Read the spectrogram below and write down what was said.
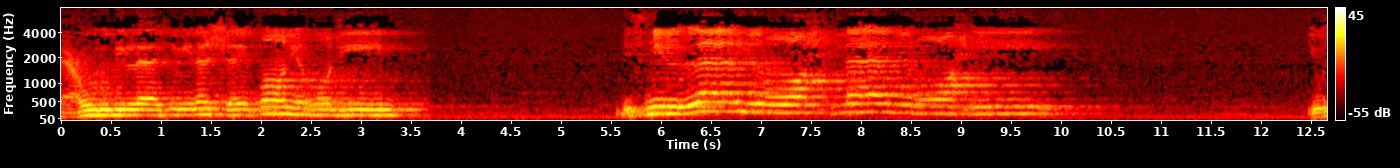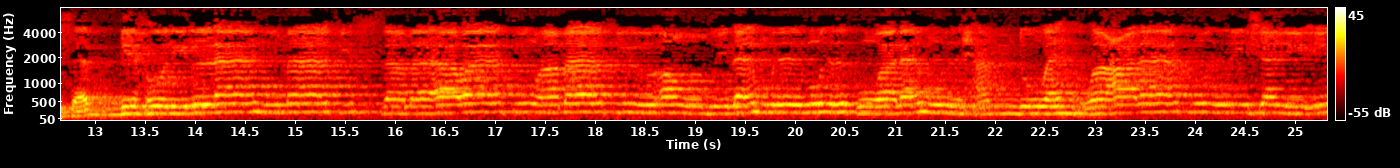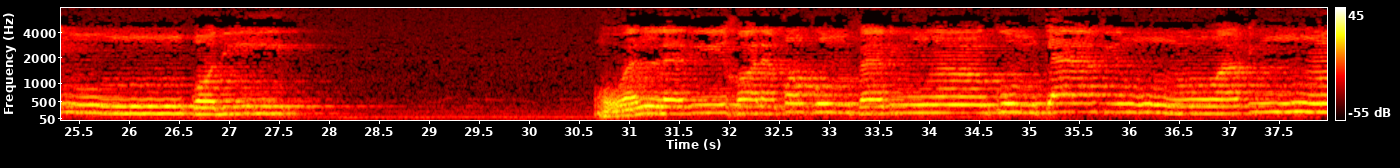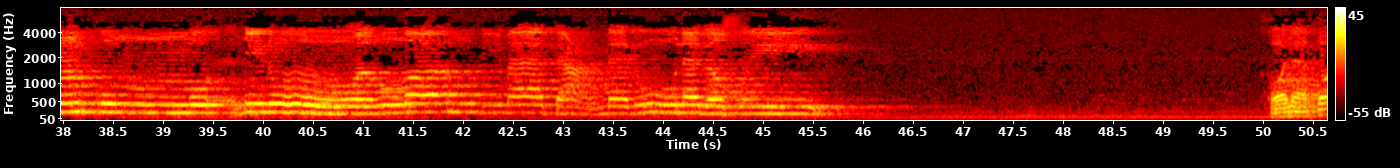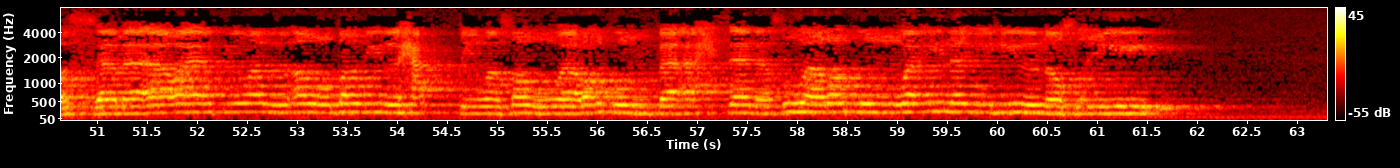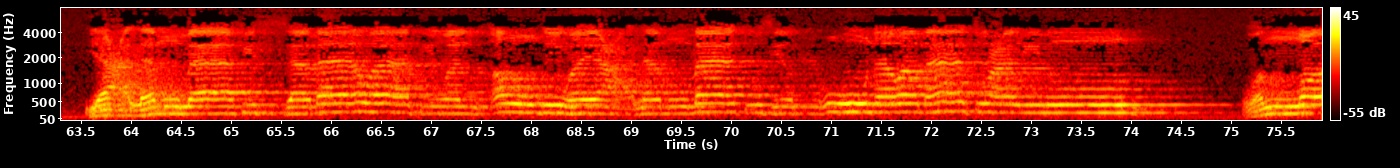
أعوذ بالله من الشيطان الرجيم. بسم الله الرحمن الرحيم. يسبح لله ما في السماوات وما في الأرض له الملك وله الحمد وهو على كل شيء قدير. الذي خلقكم فمنكم كافر ومنكم مؤمن والله بما تعملون بصير. خلق السماوات والأرض بالحق وصوركم فأحسن صوركم وإليه المصير. يعلم ما في السماوات والأرض ويعلم ما تسرون وما تعلنون. والله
